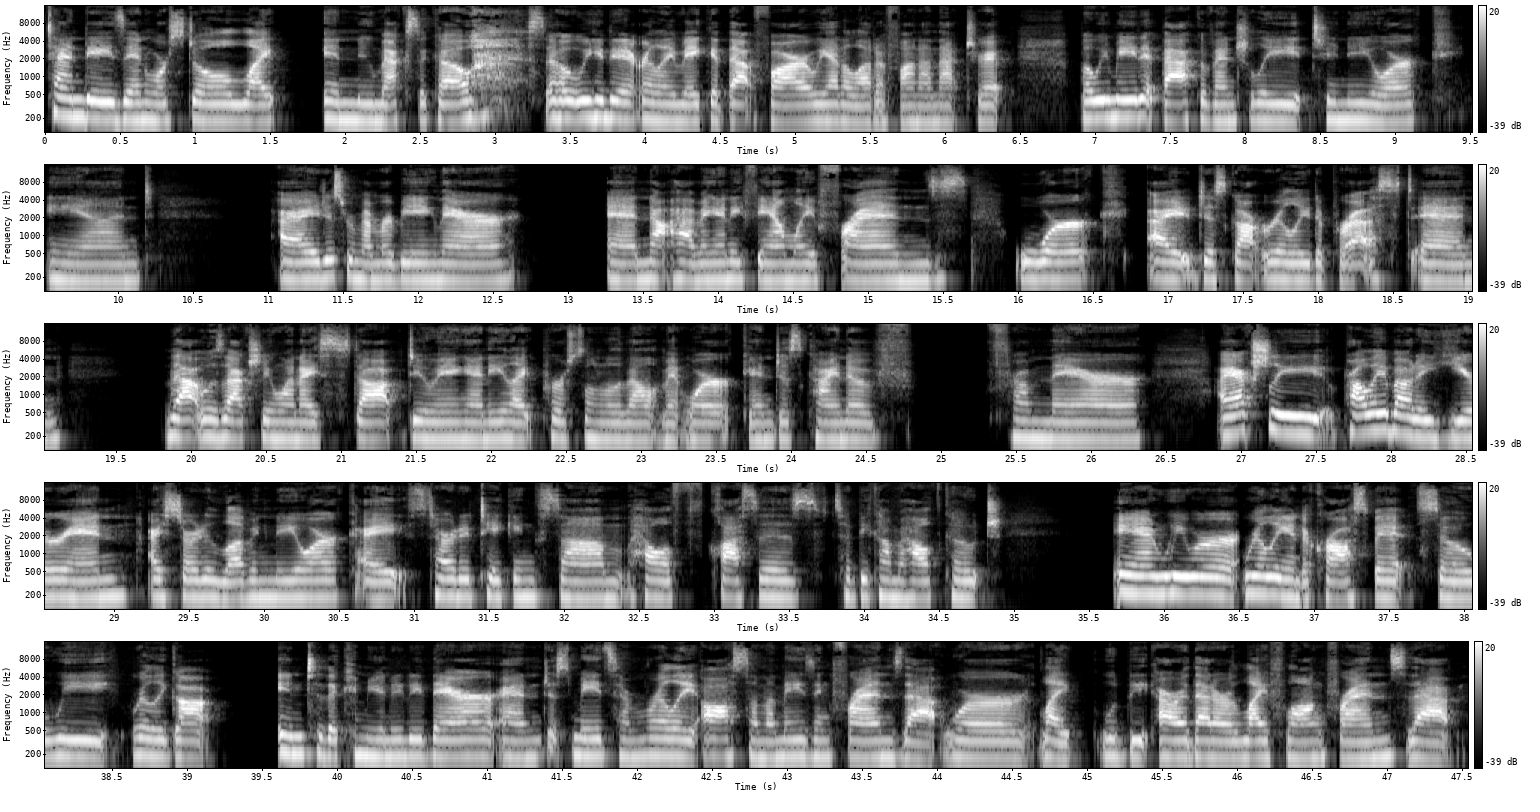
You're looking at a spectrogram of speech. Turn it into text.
10 days in, we're still like in New Mexico. So we didn't really make it that far. We had a lot of fun on that trip, but we made it back eventually to New York. And I just remember being there and not having any family, friends, work, I just got really depressed. And that was actually when I stopped doing any like personal development work and just kind of from there. I actually, probably about a year in, I started loving New York. I started taking some health classes to become a health coach. And we were really into CrossFit. So we really got into the community there and just made some really awesome, amazing friends that were like, would be, are that are lifelong friends that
